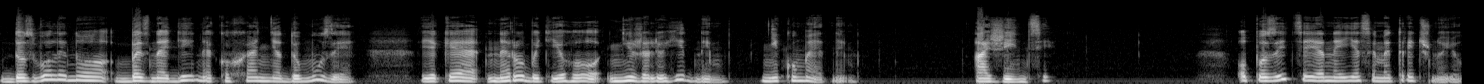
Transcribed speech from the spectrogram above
дозволено безнадійне кохання до музи, яке не робить його ні жалюгідним, ні кумедним. А жінці? Опозиція не є симетричною.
